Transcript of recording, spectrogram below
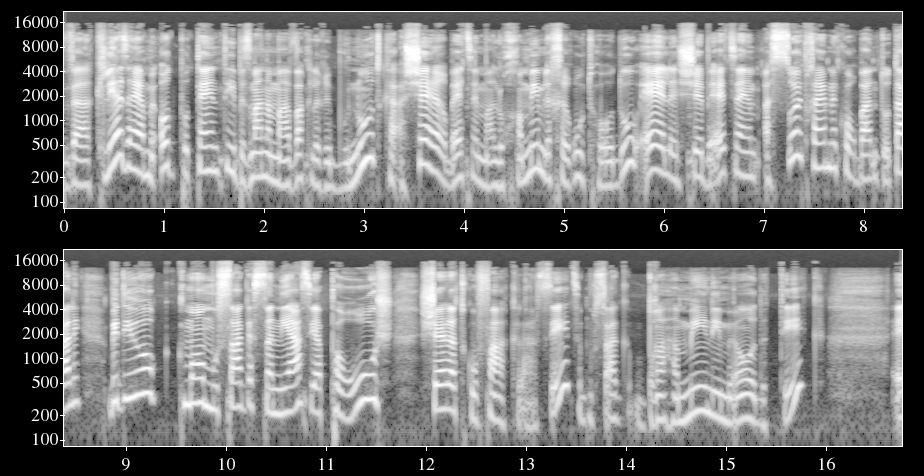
והכלי הזה היה מאוד פוטנטי בזמן המאבק לריבונות, כאשר בעצם הלוחמים לחירות הודו, אלה שבעצם עשו את חייהם לקורבן טוטאלי, בדיוק כמו מושג הסניאסי הפרוש של התקופה הקלאסית, זה מושג ברהמיני מאוד עתיק, אה,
